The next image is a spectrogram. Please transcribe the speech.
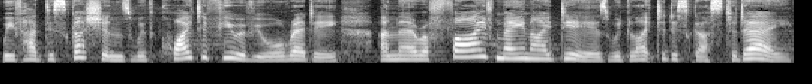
We've had discussions with quite a few of you already, and there are five main ideas we'd like to discuss today.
